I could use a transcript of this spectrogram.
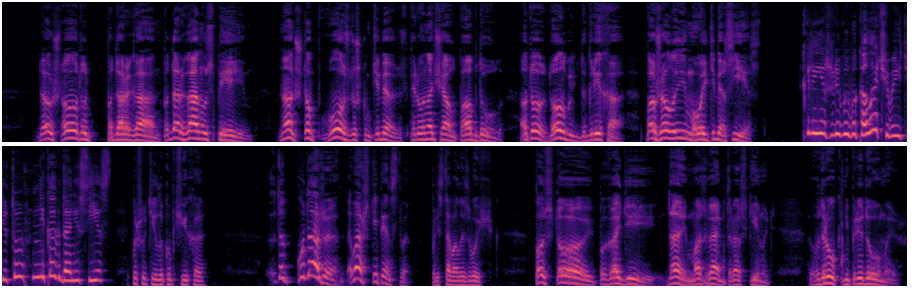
— Да что тут подорган, подорган успеем. Надо, чтоб воздушком тебя с первоначала пообдуло, а то долго до греха, пожалуй, и моль тебя съест. — Коли ежели вы выколачиваете, то никогда не съест, — пошутила купчиха. — Так куда же, ваше степенство? — приставал извозчик. — Постой, погоди, дай мозгами-то раскинуть, вдруг не придумаешь.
